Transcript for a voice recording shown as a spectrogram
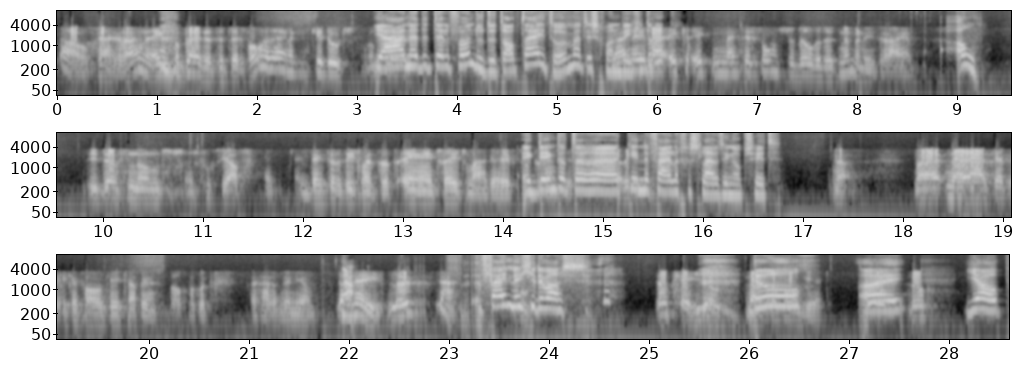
Nou, graag gedaan. Ik ben blij dat de telefoon het eigenlijk een keer doet. Want, Ja, eh, nou, de telefoon doet het altijd hoor, maar het is gewoon ja, een beetje nee, druk. maar ik, ik, mijn telefoon ze wilde het nummer niet draaien. Oh. Die durfde dan, vroeg hij af. Ik, denk dat het iets met dat 112 te maken heeft. Ik denk dat er ik- kinderveilige sluiting op zit. Ja. Maar, nou ja, ik heb, ik heb al een keer KPN gebeld, maar goed, daar gaat het nu niet om. Ja, Nou. nee, leuk. Ja. Fijn dat je er was. Oké. Nou, Doeg. de volgende keer. Hoi. Doeg. Joop.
